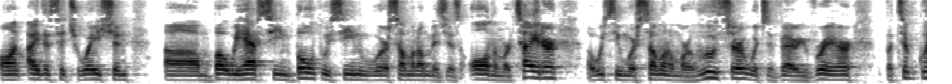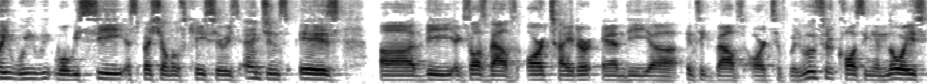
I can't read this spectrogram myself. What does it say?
on either situation. Um, but we have seen both. We've seen where some of them is just all of them are tighter. Uh, we've seen where some of them are looser, which is very rare. But typically we, what we see, especially on those K-Series engines, is uh, the exhaust valves are tighter and the uh, intake valves are typically looser, causing a noise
